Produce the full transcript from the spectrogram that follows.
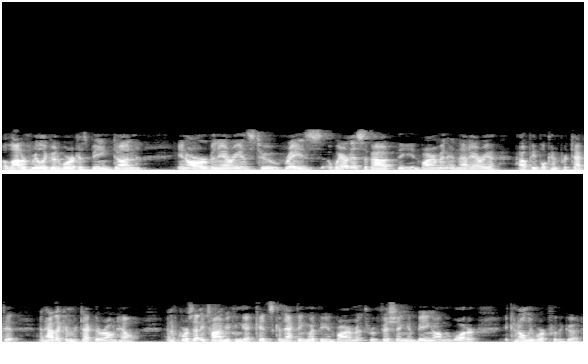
A lot of really good work is being done in our urban areas to raise awareness about the environment in that area, how people can protect it, and how they can protect their own health. And of course, anytime you can get kids connecting with the environment through fishing and being on the water, it can only work for the good.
